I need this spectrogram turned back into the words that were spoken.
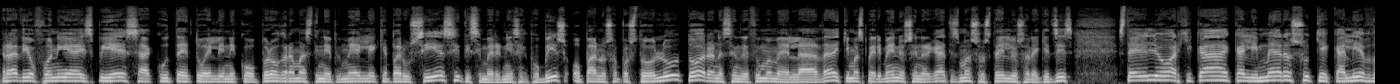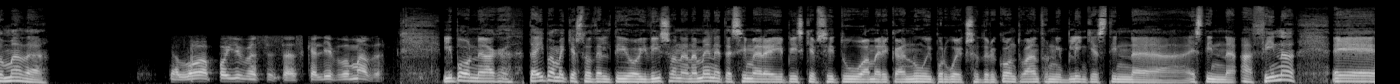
Ραδιοφωνία SBS, ακούτε το ελληνικό πρόγραμμα στην επιμέλεια και παρουσίαση της σημερινής εκπομπής. Ο Πάνος Αποστόλου. Τώρα να συνδεθούμε με Ελλάδα. Εκεί μας περιμένει ο συνεργάτης μας, ο Στέλιος Ρακετζής. Στέλιο, αρχικά καλημέρα σου και καλή εβδομάδα. Καλό απόγευμα σε εσάς. Καλή εβδομάδα. Λοιπόν, τα είπαμε και στο δελτίο ειδήσεων. Αναμένεται σήμερα η επίσκεψη του Αμερικανού Υπουργού Εξωτερικών του Άνθονι Μπλίνκε στην, στην Αθήνα. Ε,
